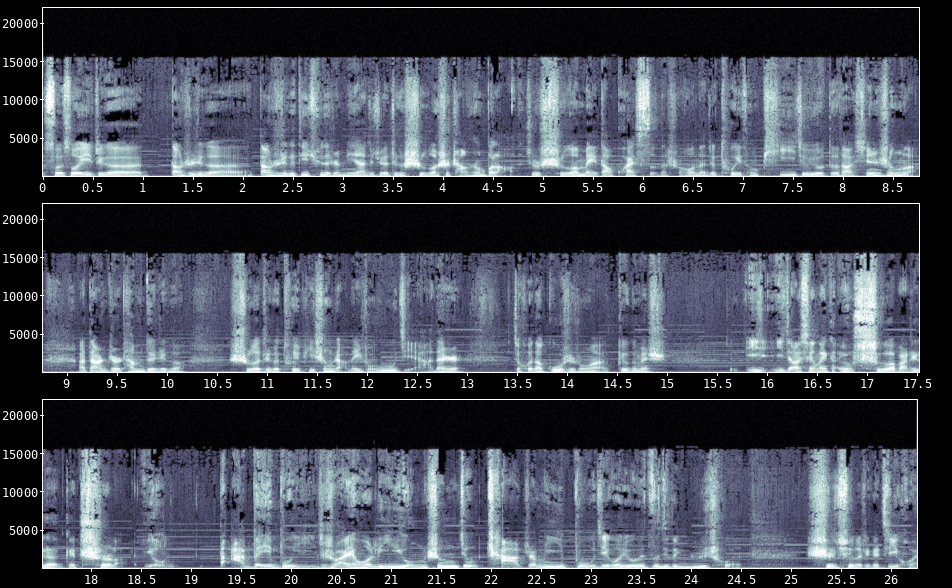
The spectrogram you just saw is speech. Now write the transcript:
所以，所以这个当时这个当时这个地区的人民啊，就觉得这个蛇是长生不老的，就是蛇每到快死的时候呢，就脱一层皮，就又得到新生了啊。当然，这是他们对这个蛇这个蜕皮生长的一种误解啊。但是，就回到故事中啊，Gilgamesh 一一觉醒来一看，哟，蛇把这个给吃了，哟。大悲不已，就说：“哎呀，我离永生就差这么一步。”结果由于自己的愚蠢，失去了这个机会，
